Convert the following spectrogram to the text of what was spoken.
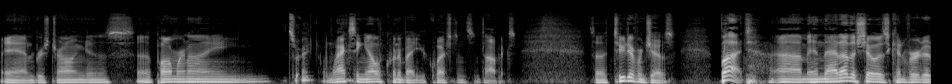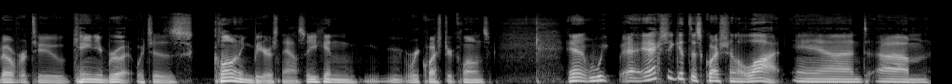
and Brew Strong is uh, Palmer and I. That's right. Waxing eloquent about your questions and topics. So two different shows, but um, and that other show is converted over to You Brew It, which is cloning beers now, so you can request your clones. And we I actually get this question a lot, and um,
